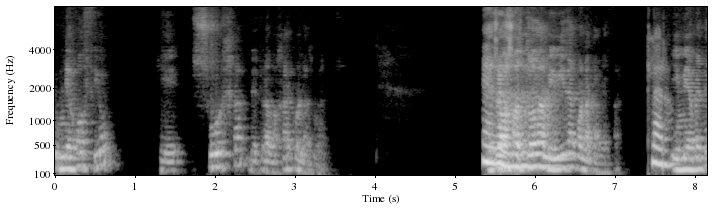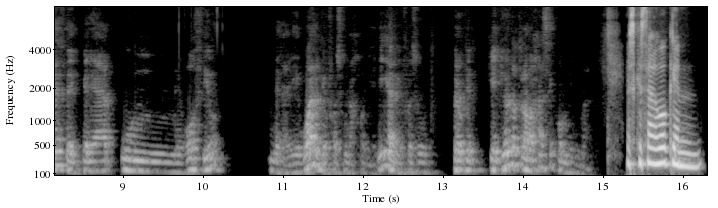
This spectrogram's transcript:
un negocio que surja de trabajar con las manos. He trabajado toda mi vida con la cabeza. Claro. Y me apetece crear un negocio, me daría igual que fuese una joyería, que fuese pero que, yo lo trabajase con mis manos. Es que es algo que en,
